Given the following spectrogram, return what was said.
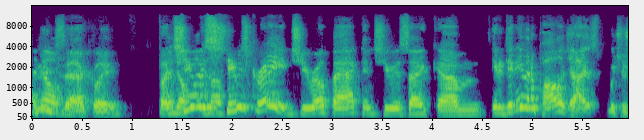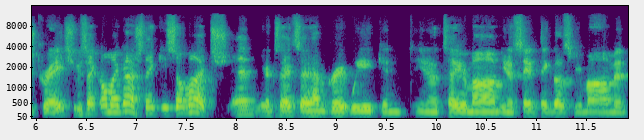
exactly. But she was she was great. She wrote back and she was like, um, you know, didn't even apologize, which was great. She was like, "Oh my gosh, thank you so much," and you know, because I said, "Have a great week," and you know, tell your mom, you know, same thing goes for your mom, and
